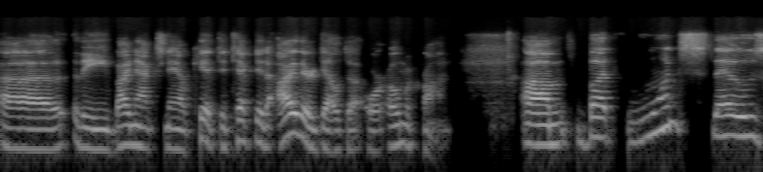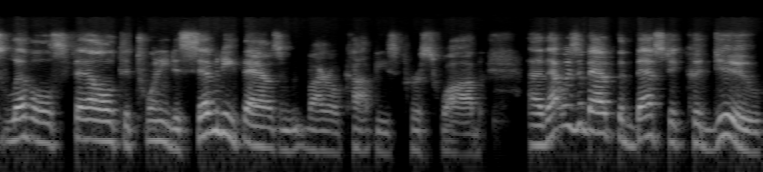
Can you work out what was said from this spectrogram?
uh, the BinaxNOW kit, detected either Delta or Omicron. Um, but once those levels fell to 20 to 70,000 viral copies per swab, uh, that was about the best it could do.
